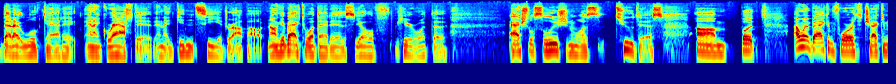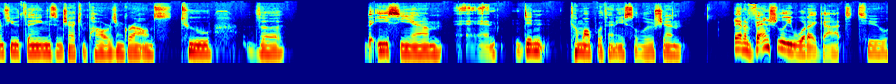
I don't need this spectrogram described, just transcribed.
that I looked at it and I graphed it and I didn't see a dropout. And I'll get back to what that is. You'll f- hear what the actual solution was to this. Um, but I went back and forth checking a few things and checking powers and grounds to the the ECM and didn't come up with any solution. And eventually, what I got to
